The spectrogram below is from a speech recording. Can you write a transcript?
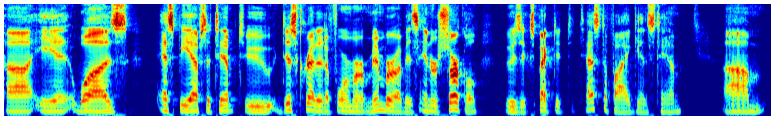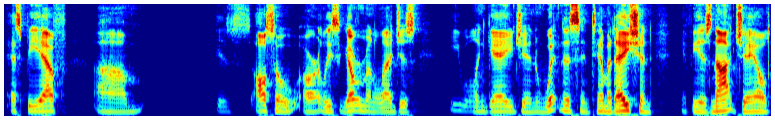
uh, it was SBF's attempt to discredit a former member of his inner circle who is expected to testify against him. Um, SBF um, is also, or at least the government alleges, he will engage in witness intimidation if he is not jailed.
